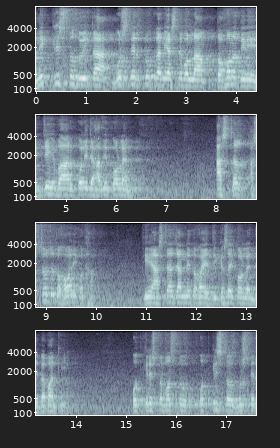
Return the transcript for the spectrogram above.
নিকৃষ্ট দুইটা গোষ্ঠের টুকরা নিয়ে আসতে বললাম, তখনও তিনি জিহবা আর কলিজা হাজির করলেন। আশ্চর্য আশ্চর্য তো হওয়ারই কথা। তিনি আশ্চর্যান্বিত হয়ে জিজ্ঞাসাই করলেন যে, ব্যাপার কি? উৎকৃষ্ট বস্তু, উৎকৃষ্ট গোষ্ঠের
